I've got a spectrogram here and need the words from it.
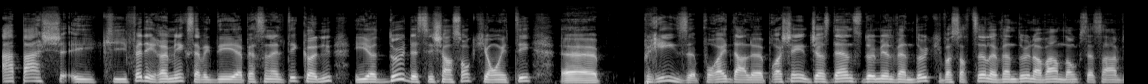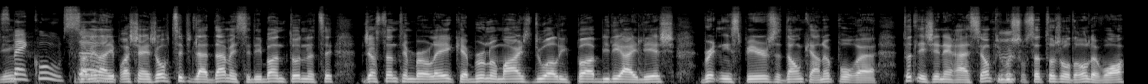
Apache et qui fait des remixes avec des personnalités connues. Et il y a deux de ses chansons qui ont été euh, prises pour être dans le prochain Just Dance 2022 qui va sortir le 22 novembre. Donc, ça s'en vient. C'est bien cool, Ça s'en vient dans les prochains jours. Tu sais, Puis là-dedans, mais c'est des bonnes tunes. là, tu sais. Justin Timberlake, Bruno Mars, Dua Lipa, Billie Eilish, Britney Spears. Donc, il y en a pour euh, toutes les générations. Puis moi, je trouve ça toujours drôle de voir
